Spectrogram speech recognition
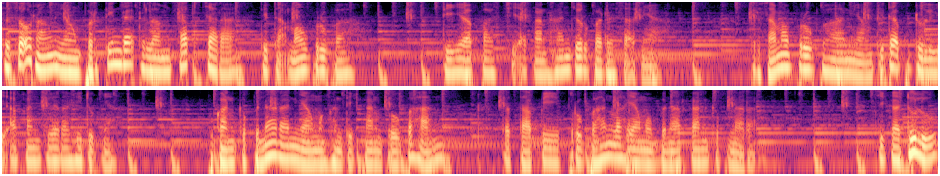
Seseorang yang bertindak dalam satu cara tidak mau berubah, dia pasti akan hancur pada saatnya. Bersama perubahan yang tidak peduli akan selera hidupnya. Bukan kebenaran yang menghentikan perubahan, tetapi perubahanlah yang membenarkan kebenaran. Jika dulu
